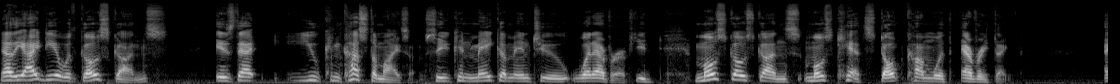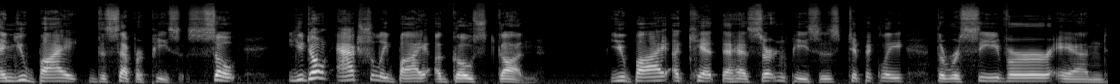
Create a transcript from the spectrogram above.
Now, the idea with ghost guns is that you can customize them so you can make them into whatever if you most ghost guns most kits don't come with everything and you buy the separate pieces. So you don't actually buy a ghost gun. You buy a kit that has certain pieces, typically the receiver, and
